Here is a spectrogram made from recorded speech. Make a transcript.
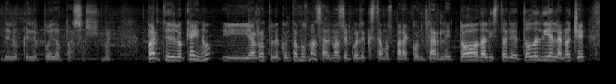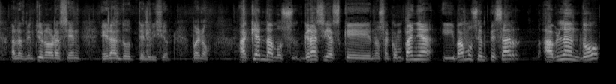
de lo que le pueda pasar. Bueno, parte de lo que hay, ¿no? Y al rato le contamos más. Además, recuerde que estamos para contarle toda la historia de todo el día en la noche a las 21 horas en Heraldo Televisión. Bueno, aquí andamos. Gracias que nos acompaña y vamos a empezar hablando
